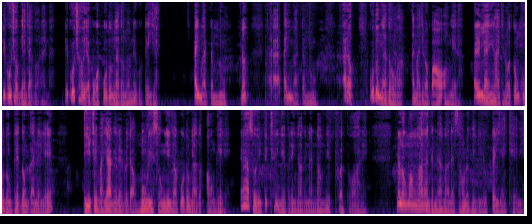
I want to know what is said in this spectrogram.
196ပြန်ကြသွားတာဒီမှာ196ရဲ့အပေါ်က93ည3နောက်နှစ်ကိုတက်ရိုက်အဲ့မှာတမူနော်အဲ့ဒီမှာတမူအဲ့တော့93ည3ကအဲ့မှာကျွန်တော်ပါအောင်အောင်ခဲ့တာ အဲ့ဒီ line ကကျွန်တော်3ခွန်3ထည့်3ကန်တယ်လေဒီအချိန်မှာရခဲ့တဲ့အတွက်ကြောင့်မူတွေစုံချင်းကြောင့်93ည3အောင်ခဲ့တယ်အဲ့ဒါဆိုရင်တစ်ထိန်နဲ့ပရိငါကနန်းနောက်နှစ်ထွက်သွားတယ်နှလုံးပေါင်း9တန်ကနန်းကလည်းဇောင်းတပင်ဒီလိုတက်ရိုက်ခဲ့ပြီ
